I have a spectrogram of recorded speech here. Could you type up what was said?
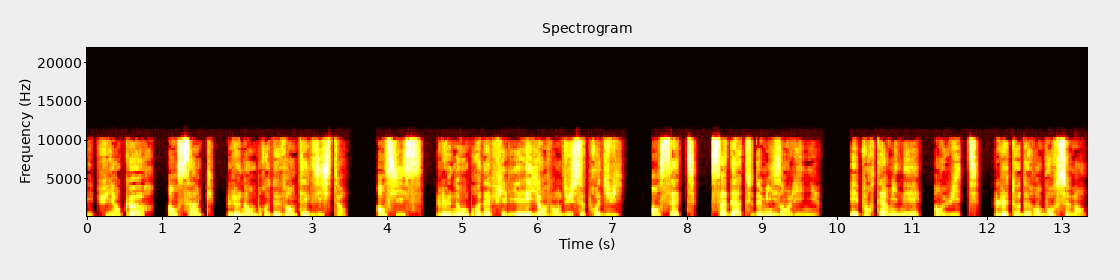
Et puis encore, en 5, le nombre de ventes existants. En 6, le nombre d'affiliés ayant vendu ce produit. En 7, sa date de mise en ligne. Et pour terminer, en 8, le taux de remboursement.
